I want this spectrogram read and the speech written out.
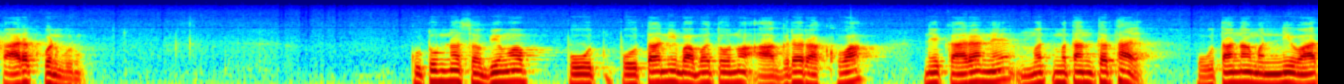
કારક પણ ગુરુ. કુટુંબના સભ્યોમાં પોતાની બાબતોનો આગ્રહ રાખવાને કારણે મત મતાંતર થાય. પોતાના મનની વાત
